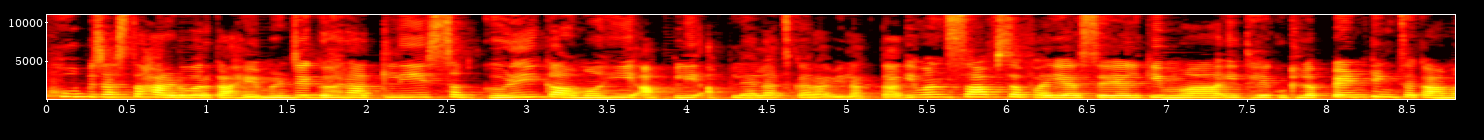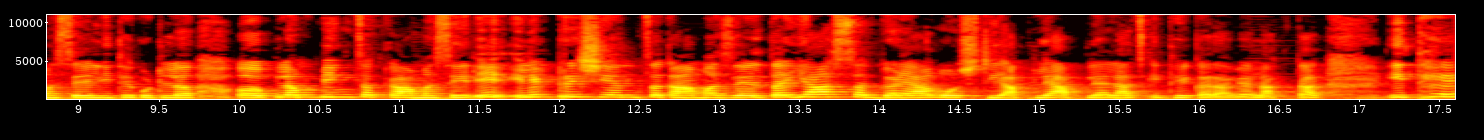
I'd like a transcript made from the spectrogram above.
खूप जास्त हार्डवर्क आहे. म्हणजे घरातली सगळी कामं ही आपली आपल्यालाच करावी लागतात. इवन साफसफाई असेल किंवा इथे कुठलं पेंटिंगचं काम असेल इथे कुठलं प्लंबिंगचं काम असेल ए इलेक्ट्रिशियनचं काम असेल तर या सगळ्या गोष्टी आपल्या आपल्यालाच इथे कराव्या लागतात. इथे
